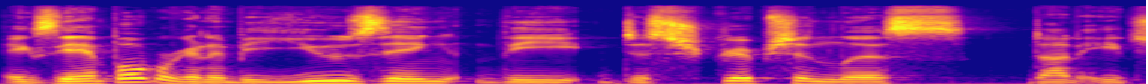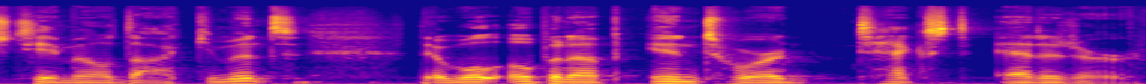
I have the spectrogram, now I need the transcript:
example, we're going to be using the description lists.html document that will open up into our text editor.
